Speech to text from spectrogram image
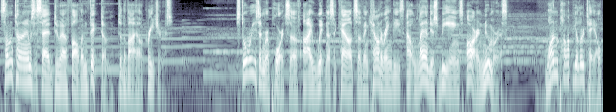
sometimes said to have fallen victim to the vile creatures. Stories and reports of eyewitness accounts of encountering these outlandish beings are numerous. One popular tale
